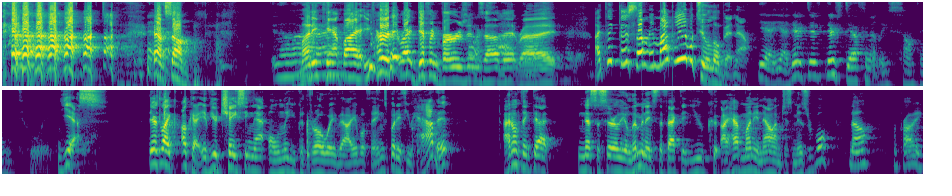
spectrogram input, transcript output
Have some. no, Money I- can't buy. it. You've heard it, right? Different versions course. of Uh, it, right? we've heard it. I think there's something. It might be able to a little bit now. Yeah, yeah. There, there's, there's definitely something to it. Yes. There's like, okay, if you're chasing that only, you could throw away valuable things. But if you have it, I don't think that necessarily eliminates the fact that you could, I have money and now I'm just miserable. No, I'm probably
